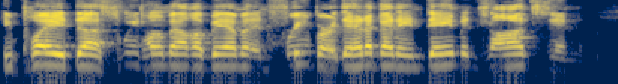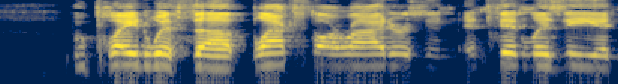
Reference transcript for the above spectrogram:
He played uh, Sweet Home Alabama and Freebird. They had a guy named Damon Johnson who played with uh, Black Star Riders and, and Thin Lizzy and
